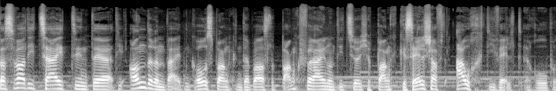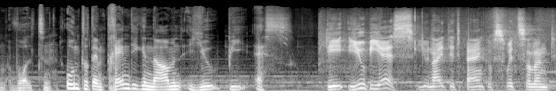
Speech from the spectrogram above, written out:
Das war die Zeit, in der die anderen beiden Großbanken, der Basler Bankverein und die Zürcher Bankgesellschaft, auch die Welt erobern wollten, unter dem trendigen Namen UBS. Die UBS, United Bank of Switzerland,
